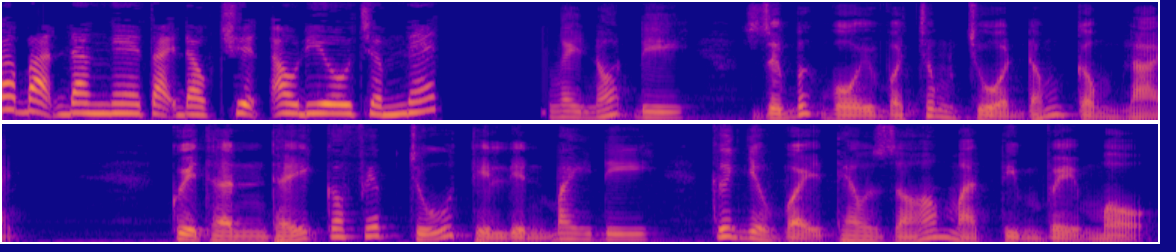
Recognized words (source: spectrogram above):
Các bạn đang nghe tại đọc chuyện audio.net Ngay nó đi rồi bước vội vào trong chùa đóng cổng lại. Quỷ thần thấy có phép chú thì liền bay đi, cứ như vậy theo gió mà tìm về mộ.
